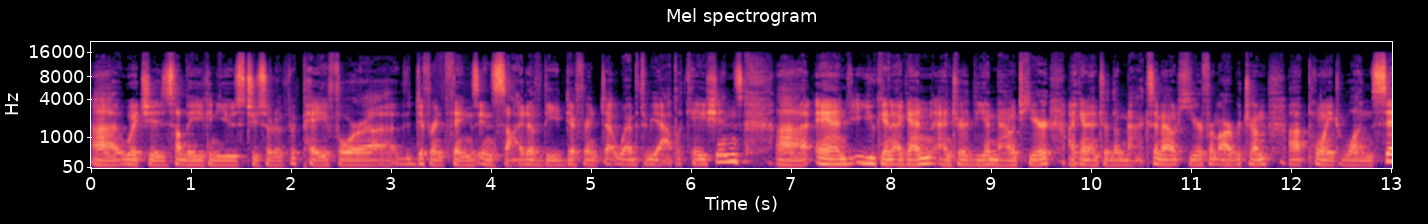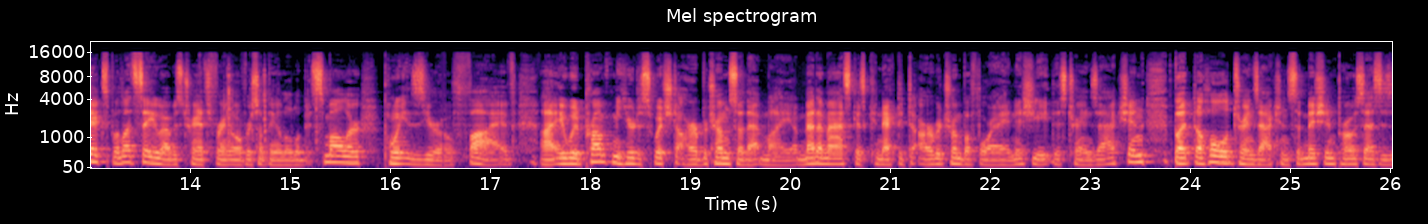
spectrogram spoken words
uh, which is something you can use to sort of pay for uh, different things inside of the different Web3 applications. and you can, again, enter the amount here. I can enter the max amount here from Arbitrum 0.16, but let's say I was transferring over something a little bit smaller, 0.05. it would prompt me here to switch to Arbitrum so that my MetaMask is connected to Arbitrum before I initiate this transaction, but the whole transaction submission process is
